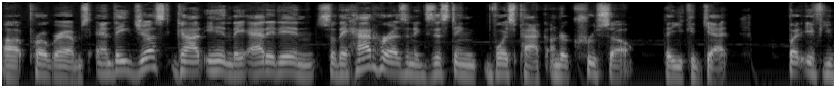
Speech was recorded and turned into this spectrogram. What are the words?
uh, programs. And they just got in. They added in. So they had her as an existing voice pack under Crusoe that you could get. But if you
